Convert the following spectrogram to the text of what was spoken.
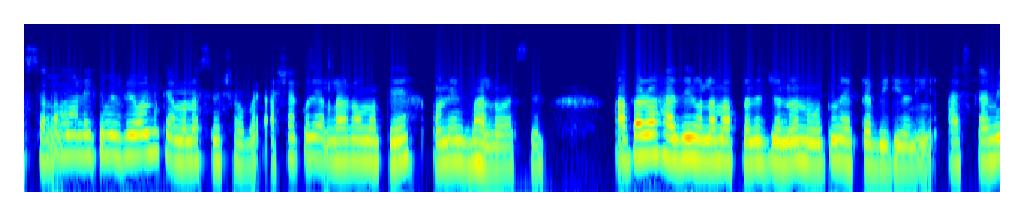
আসসালামু আলাইকুম এভরিওয়ান, কেমন আছেন সবাই? আশা করি আল্লাহর রহমতে অনেক ভালো আছেন। আবারও হাজির হলাম আপনাদের জন্য নতুন একটা ভিডিও নিয়ে। আজকে আমি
